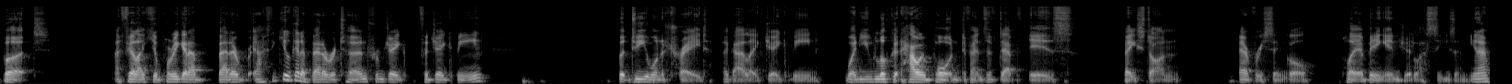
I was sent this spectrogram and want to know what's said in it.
but I feel like you'll probably get a better. I think you'll get a better return from Jake for Jake Bean. But do you want to trade a guy like Jake Bean when you look at how important defensive depth is based on every single player being injured last season? You know.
